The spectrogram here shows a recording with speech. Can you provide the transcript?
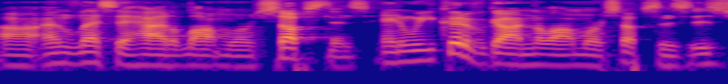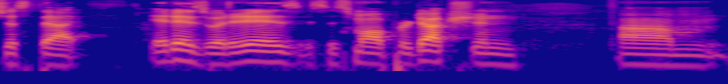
uh, unless it had a lot more substance. And we could have gotten a lot more substance. It's just that it is what it is. It's a small production, um,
